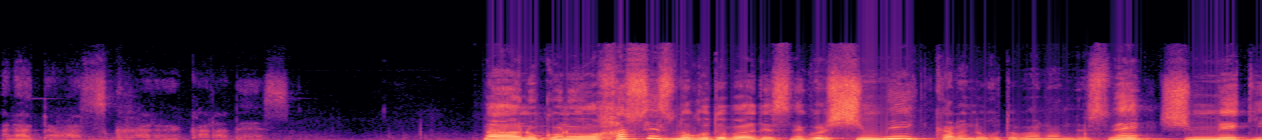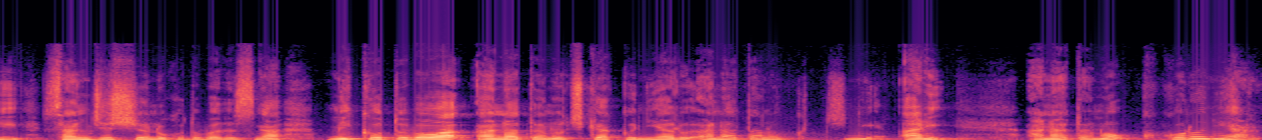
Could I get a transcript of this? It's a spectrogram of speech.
あなたは救われるからです。まあ、あのこの8節の言葉はですねこれ新明記からの言葉なんですね新明記30章の言葉ですが御言葉はあなたの近くにあるあなたの口にありあなたの心にある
